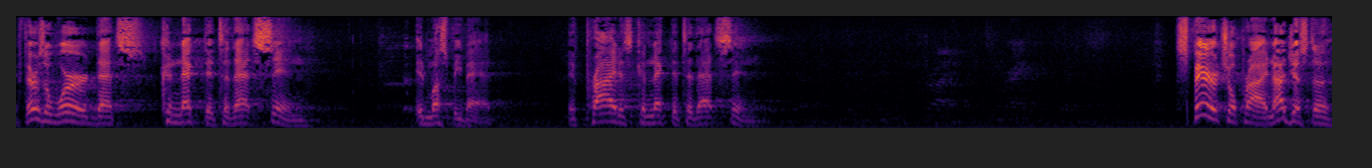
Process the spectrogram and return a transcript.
If there's a word that's connected to that sin, it must be bad. If pride is connected to that sin, spiritual pride, not just a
